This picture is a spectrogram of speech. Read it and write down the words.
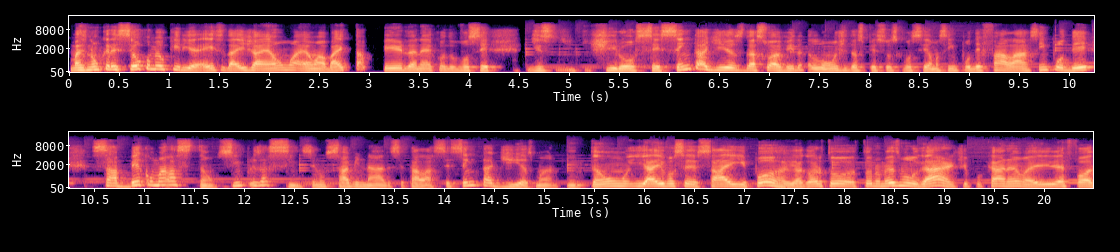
mas não cresceu como eu queria. Esse daí já é uma, é uma baita perda, né? Quando você tirou 60 dias da sua vida longe das pessoas que você ama, sem poder falar, sem poder saber como elas estão. Simples assim. Você não sabe nada. Você tá lá 60 dias, mano. Então, e aí você sai porra, e agora eu tô, tô no mesmo lugar. Tipo, caramba, aí é foda.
